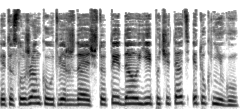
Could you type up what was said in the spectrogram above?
Эта служанка утверждает, что ты дал ей почитать эту книгу.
